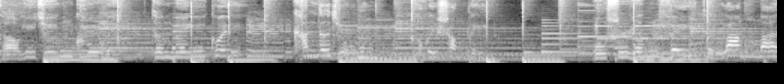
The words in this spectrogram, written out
早已经枯萎。的玫瑰，看得久了会伤悲。物是人非的浪漫，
